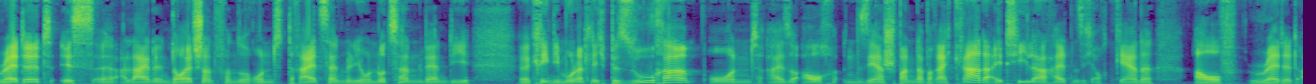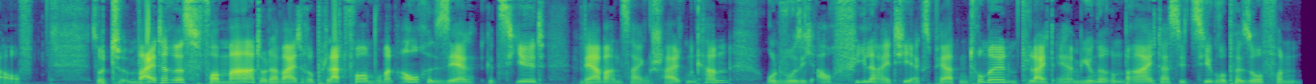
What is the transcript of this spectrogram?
Reddit ist äh, alleine in Deutschland von so rund 13 Millionen Nutzern werden die, äh, kriegen die monatlich Besucher und also auch ein sehr spannender Bereich. Gerade ITler halten sich auch gerne auf Reddit auf. So ein weiteres Format oder weitere Plattform, wo man auch sehr gezielt Werbeanzeigen schalten kann und wo sich auch viele IT-Experten tummeln, vielleicht eher im jüngeren Bereich, da ist die Zielgruppe so von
